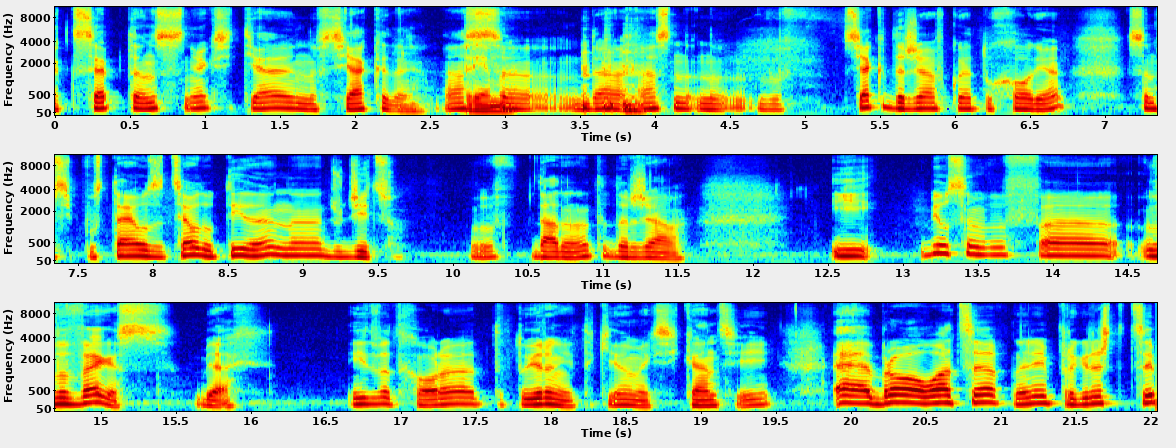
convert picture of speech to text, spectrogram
acceptance, някакси тя е навсякъде. Аз, Приемане. а, да, аз на, на, в всяка държава, в която ходя, съм си поставил за цел да отида на джуджицу в дадената държава. И бил съм в, а, в Вегас, бях. Идват хора, татуирани, такива мексиканци. Е, бро, what's up? Нали, прегръщат се,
